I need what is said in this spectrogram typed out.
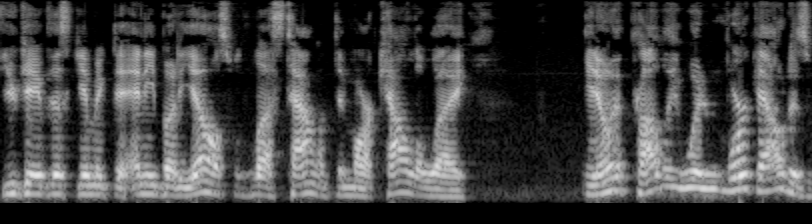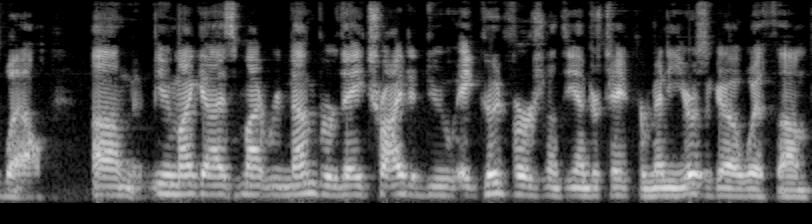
you gave this gimmick to anybody else with less talent than Mark Calaway, you know, it probably wouldn't work out as well. Um, you my guys might remember they tried to do a good version of the Undertaker many years ago with, um,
